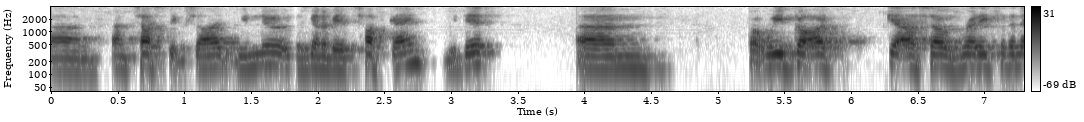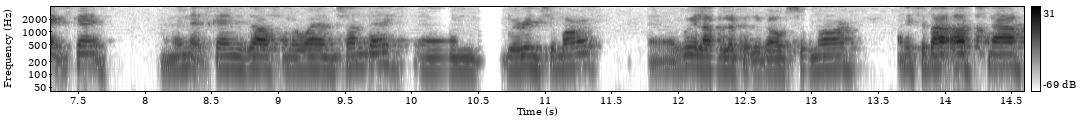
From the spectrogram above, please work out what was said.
um, fantastic side. We knew it was going to be a tough game. We did. Um, but we've got to get ourselves ready for the next game. And the next game is Arsenal away on Sunday. We're in tomorrow. Uh, we'll have a look at the goals tomorrow. And it's about us now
